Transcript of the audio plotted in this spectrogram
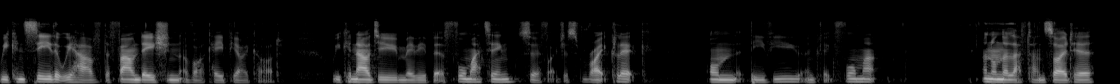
we can see that we have the foundation of our KPI card. We can now do maybe a bit of formatting. So if I just right click on the view and click format, and on the left hand side here,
